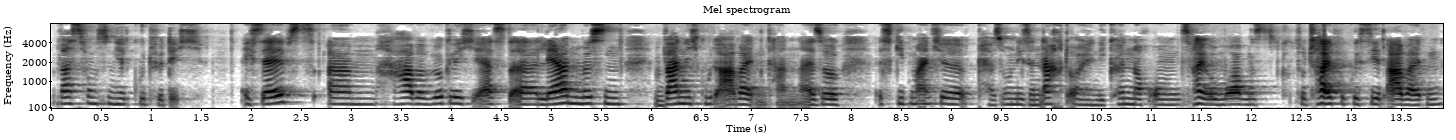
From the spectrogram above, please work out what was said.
Was funktioniert gut für dich? Ich selbst ähm, habe wirklich erst äh, lernen müssen, wann ich gut arbeiten kann. Also es gibt manche Personen, die sind Nachteulen, die können noch um zwei Uhr morgens total fokussiert arbeiten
